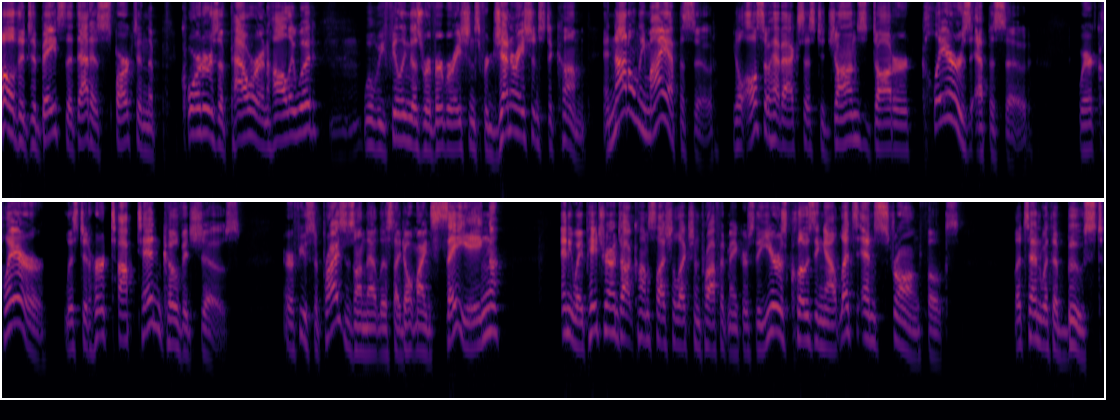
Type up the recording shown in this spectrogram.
Oh, the debates that that has sparked in the quarters of power in Hollywood. We'll be feeling those reverberations for generations to come. And not only my episode, you'll also have access to John's daughter Claire's episode, where Claire listed her top 10 COVID shows. There are a few surprises on that list I don't mind saying. Anyway, patreon.com slash election profit makers. The year is closing out. Let's end strong, folks. Let's end with a boost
